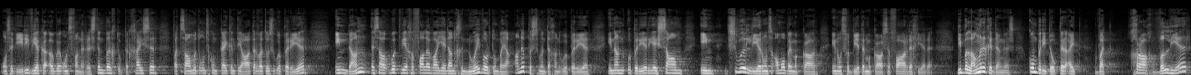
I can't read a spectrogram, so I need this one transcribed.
Ons het hierdie week 'n ou by ons van Rustenburg, Dr. Geyser, wat saam met ons kom kyk in teater wat ons opereer. En dan is daar ook weer gevalle waar jy dan genooi word om by 'n ander persoon te gaan opereer en dan opereer jy saam en so leer ons almal by mekaar en ons verbeter mekaar se vaardighede. Die belangrike ding is kom by die dokter uit wat graag wil leer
